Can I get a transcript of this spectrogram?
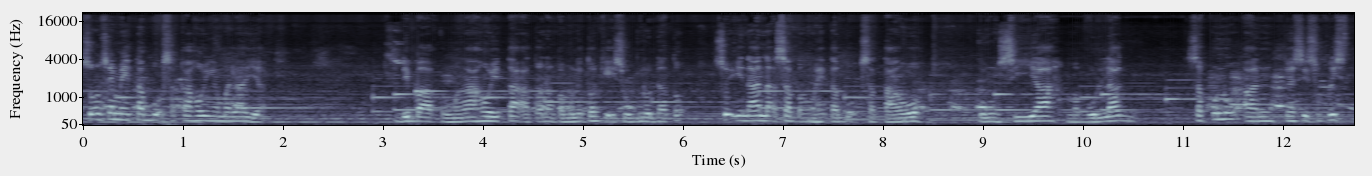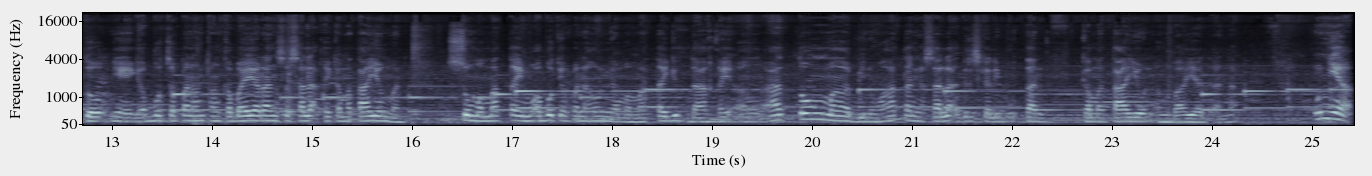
So unsa may mahitabo sa kahoy nga malaya? Di ba kung mangahoy ta ato ng pamuniton kay isugnod na to. So inana sa bang mahitabo sa tawo kung siya mabulag sa punuan kaya si Kristo niya igabot sa panahon ang kabayaran sa sala kay kamatayon man. So mamatay mo abot yung panahon nga mamatay gyud ta kay ang atong mga binuhatan nga sala diri sa kalibutan kamatayon ang bayad anak unya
